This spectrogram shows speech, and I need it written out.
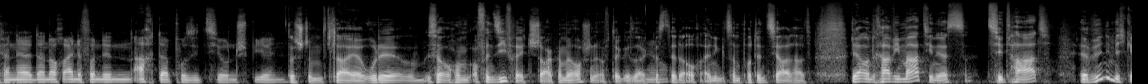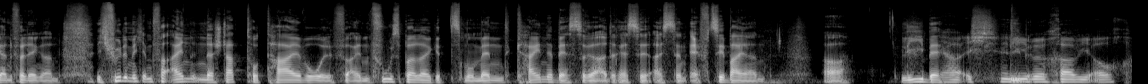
kann er dann auch eine von den Achterpositionen spielen. Das stimmt, klar. Ja, Rode ist ja auch offensiv recht stark, haben wir auch schon öfter gesagt, Ja. dass der da auch einiges an Potenzial hat. Ja, und Javi Martinez, Zitat, er will nämlich gern verlängern. Ich fühle mich im Verein in der Stadt total wohl. Für einen Fußballer gibt es im Moment keine bessere Adresse als den FC Bayern. Ah, Liebe. Ja, ich liebe Javi auch.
